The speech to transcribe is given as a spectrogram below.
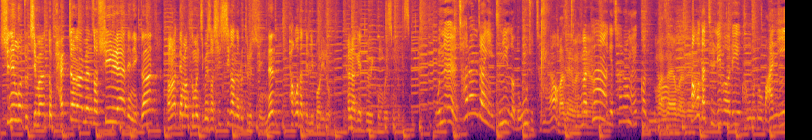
쉬는 건 좋지만 또 발전하면서 쉬어야 되니까 방학 때만큼은 집에서 실시간으로 들을 수 있는 파고다 델리버리로 편하게 교육 공부했으면 좋겠습니다. 오늘 촬영장이 분위기가 너무 좋잖아요. 맞아요, 정말 맞아요. 편하게 촬영을 했거든요. 맞아요, 맞아요. 파고다 딜리버리 광고도 많이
